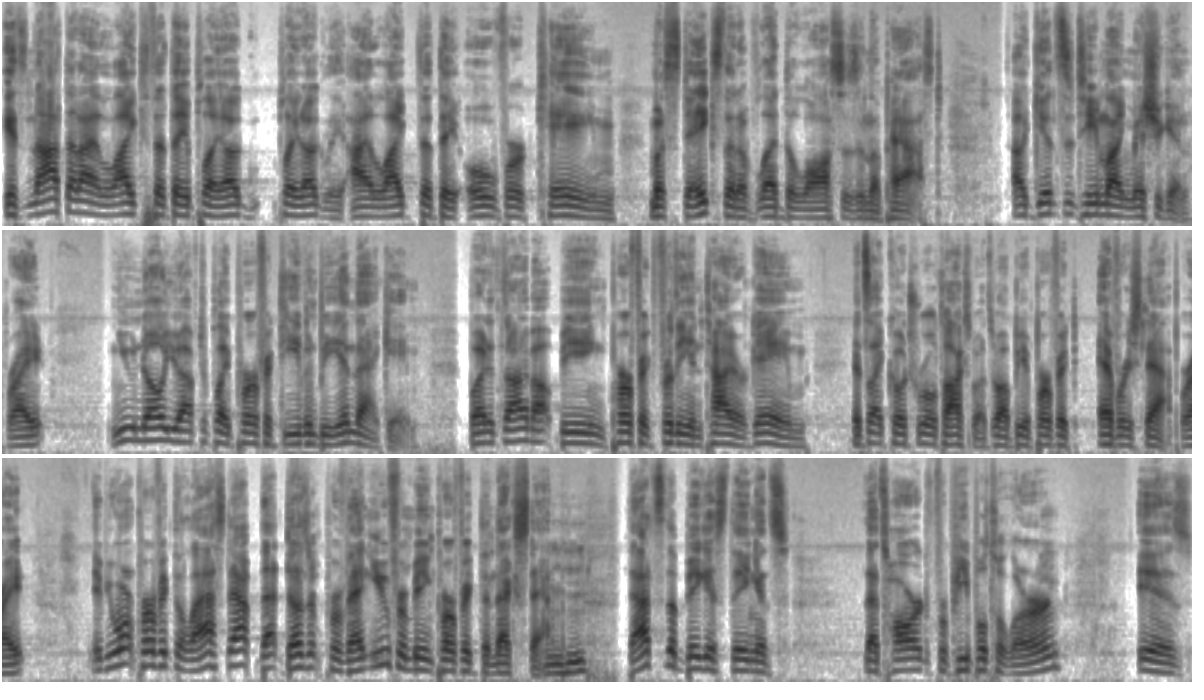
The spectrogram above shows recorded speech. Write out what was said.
It's not that I liked that they play ug- played ugly. I liked that they overcame mistakes that have led to losses in the past against a team like Michigan, right? You know you have to play perfect to even be in that game. But it's not about being perfect for the entire game. It's like Coach Rhule talks about. It's about being perfect every snap, right? If you weren't perfect the last snap, that doesn't prevent you from being perfect the next snap. Mm-hmm. That's the biggest thing it's that's hard for people to learn is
